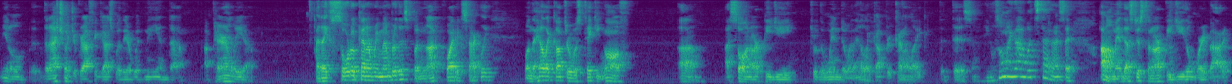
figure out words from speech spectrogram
you know, the National Geographic guys were there with me, and uh, apparently, uh, and I sort of kind of remember this, but not quite exactly. When the helicopter was taking off, um, I saw an RPG through the window, and the helicopter kind of like did this, and he goes, "Oh my god, what's that?" And I said, "Oh man, that's just an RPG. Don't worry about it."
